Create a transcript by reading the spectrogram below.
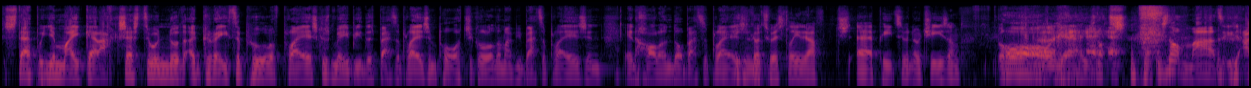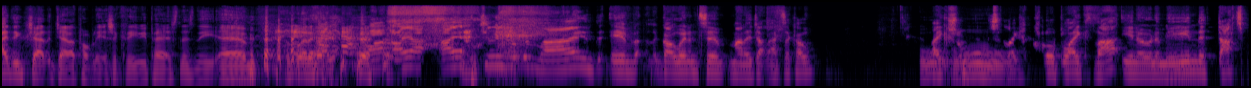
step, you might get access to another a greater pool of players because maybe there's better players in Portugal or there might be better players in, in Holland or better players. You in... go to Italy and have uh, pizza with no cheese on. Oh uh, yeah, he's not he's not mad. He, I think Gerrard, Gerrard probably is a creamy person, isn't he? Um, but, uh... I, I, I actually wouldn't mind him going to manage Atletico. Ooh, like some like a club like that, you know what I mean? That that's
